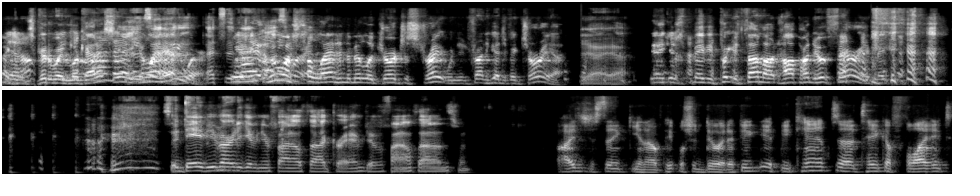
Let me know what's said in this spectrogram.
You It's a good way to look at it. Yeah, you can land anywhere. anywhere. That's the Yeah, who wants to land in the middle of Georgia Strait when you're trying to get to Victoria? Yeah, Yeah, just maybe put your thumb out, hop onto a ferry. And make it, so, Dave, you've already given your final thought. Graeme, do you have a final thought on this one? I just think you know people should do it. If you if you can't uh, take a flight,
